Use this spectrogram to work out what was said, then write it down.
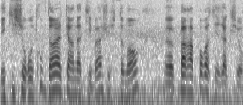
et qui se retrouvent dans l'alternativa justement euh, par rapport à ces actions.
